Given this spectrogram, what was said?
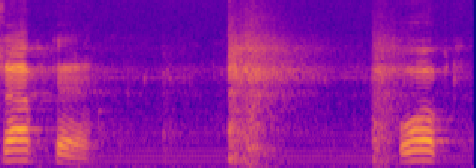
7, 8,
